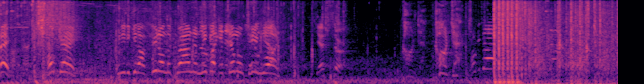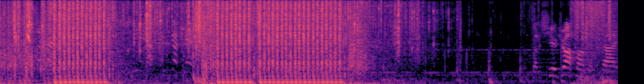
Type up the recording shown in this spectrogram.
Hey, okay. We need to get our feet on the ground and link up with Demo Team 1. Yes, sir. Contact, contact! Look at that! Got a sheer drop on this side.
